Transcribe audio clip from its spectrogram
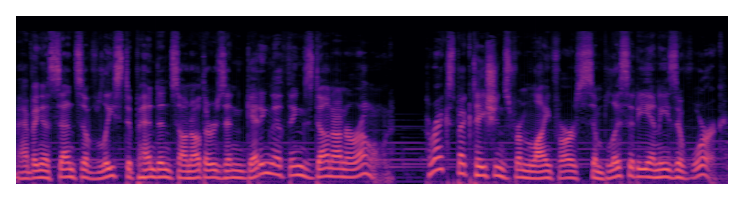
having a sense of least dependence on others and getting the things done on her own. Her expectations from life are simplicity and ease of work.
